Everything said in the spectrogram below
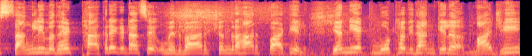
सांगलीमध्ये ठाकरे गटाचे उमेदवार चंद्रहार पाटील यांनी एक मोठं विधान केलं. माझी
